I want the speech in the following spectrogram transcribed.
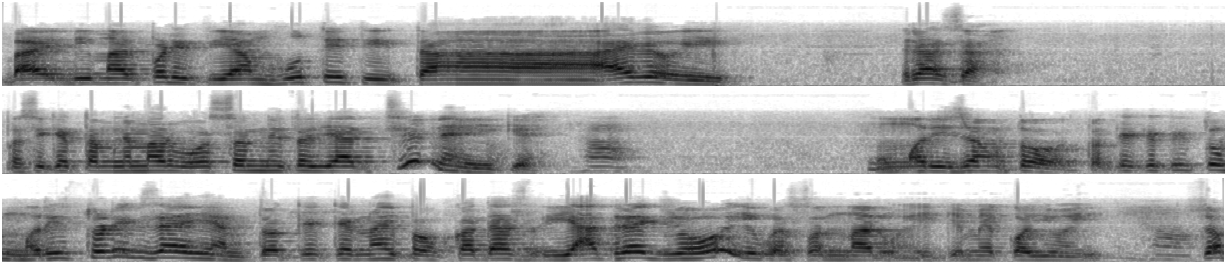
બાઈ બીમાર પડી હતી આમ હોતી હતી ત્યાં આવ્યો એ રાજા. પછી કે તમને મારું વસનની તો યાદ છે ને એ કે? હા. હું મરી જાઉં તો? તો કે કે તી તું મરી જ થોડીક જાય એમ. તો કે કે નહીં પણ કદાચ યાદ રાખજો એ વસન મારું એ કે મેં કહ્યું એ તો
